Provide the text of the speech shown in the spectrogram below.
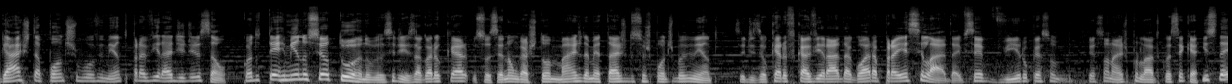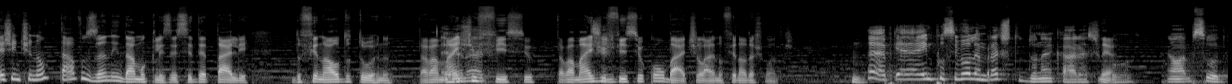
gasta pontos de movimento para virar de direção. Quando termina o seu turno, você diz: agora eu quero. Se você não gastou mais da metade dos seus pontos de movimento, você diz: eu quero ficar virado agora para esse lado. Aí você vira o perso personagem pro lado que você quer. Isso daí a gente não tava usando em Damocles, esse detalhe do final do turno. Tava mais verdade. difícil. Tava mais Sim. difícil o combate lá no final das contas. É, porque é impossível lembrar de tudo, né, cara? Tipo. É. É um absurdo.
